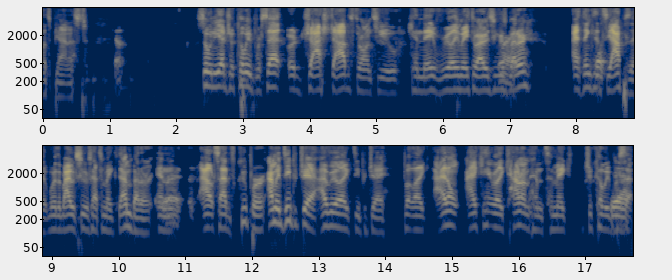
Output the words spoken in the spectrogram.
Let's be honest. Yeah. So when you have Jacoby Brissett or Josh Dobbs thrown to you, can they really make the wide receivers Right. better? I think it's the opposite, where the wide receivers have to make them better. And right. outside of Cooper, I mean DPJ, I really like DPJ, but like I don't, I can't really count on him to make Jacoby Yeah. Brissett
